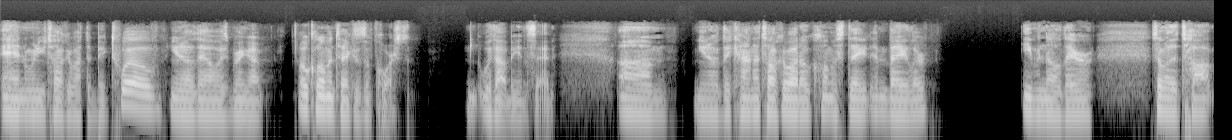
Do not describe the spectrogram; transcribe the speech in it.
And when you talk about the Big 12, you know, they always bring up Oklahoma and Texas, of course, without being said. Um, you know, they kind of talk about Oklahoma State and Baylor, even though they're some of the top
